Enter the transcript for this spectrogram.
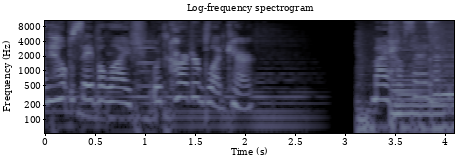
and help save a life with Carter Blood Care. My house has a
